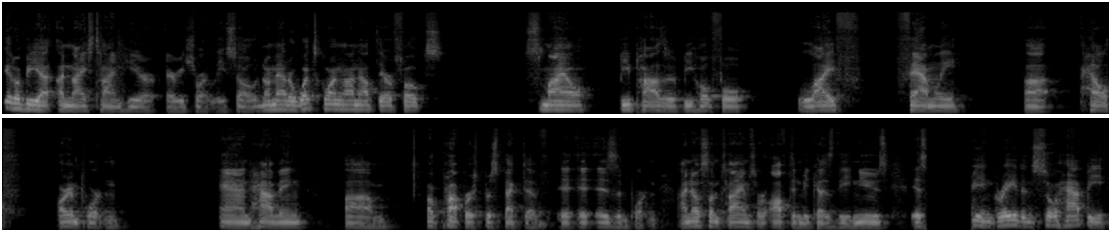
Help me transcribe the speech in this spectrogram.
it'll be a, a nice time here very shortly. So no matter what's going on out there, folks, smile, be positive, be hopeful. Life, family, uh, health are important, and having um, a proper perspective is, important. I know sometimes or often because the news is being great and so happy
